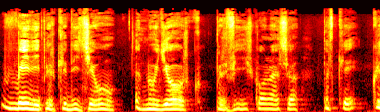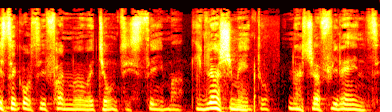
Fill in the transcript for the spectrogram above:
vedi perché dicevo a New York preferisco nascere perché queste cose fanno dove c'è un sistema. Il Rinascimento nasce a Firenze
